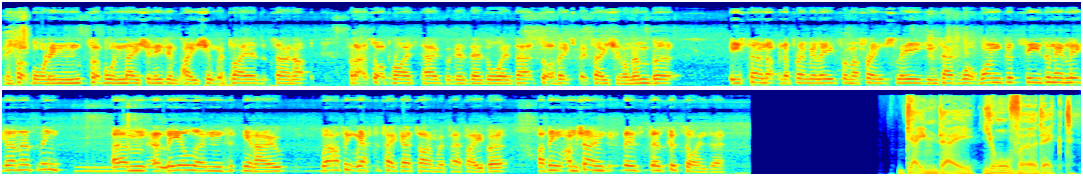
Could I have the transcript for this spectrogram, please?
the footballing footballing nation is impatient with players that turn up for that sort of price tag because there's always that sort of expectation on him. but. He's turned up in the Premier League from a French league. He's had what one good season in Ligue 1, hasn't he? Um, at Lille, and you know, well, I think we have to take our time with Pepe, but I think I'm showing there's there's good signs there. Game day, your verdict.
